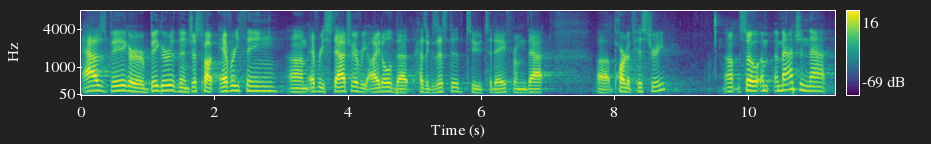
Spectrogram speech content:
as big or bigger than just about everything, um, every statue, every idol that has existed to today from that uh, part of history. Um, so um, imagine that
